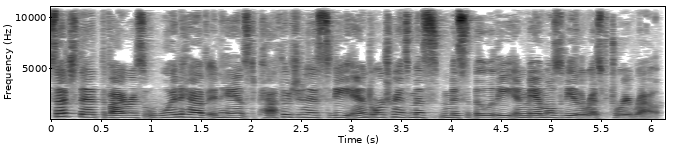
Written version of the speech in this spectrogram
such that the virus would have enhanced pathogenicity and or transmissibility in mammals via the respiratory route.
